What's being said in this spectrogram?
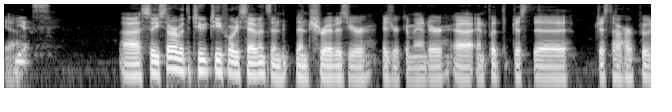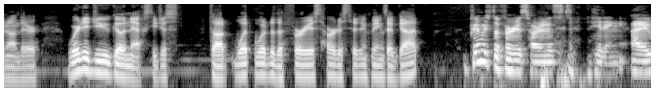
yeah. Yes. Uh, so you started with the two T forty sevens and then Shriv as your as your commander, uh, and put just the just the harpoon on there. Where did you go next? You just thought, what what are the furriest, hardest hitting things I've got? Pretty much the first hardest hitting. I,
